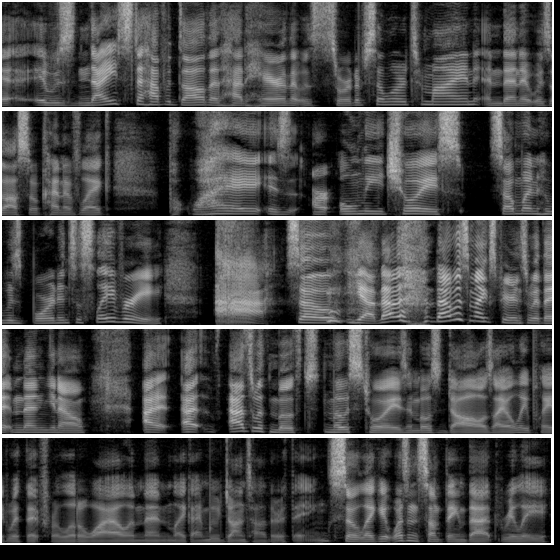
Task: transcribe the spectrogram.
it was nice to have a doll that had hair that was sort of similar to mine and then it was also kind of like but why is our only choice someone who was born into slavery. Ah, so yeah, that that was my experience with it. And then you know, I, I, as with most most toys and most dolls, I only played with it for a little while, and then like I moved on to other things. So like it wasn't something that really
